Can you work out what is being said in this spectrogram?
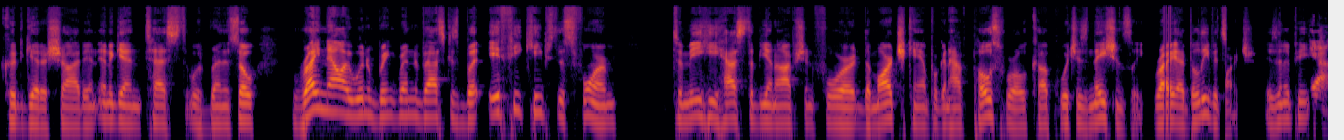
could get a shot in. And again, test with Brendan. So right now, I wouldn't bring Brendan Vasquez, but if he keeps this form, to me, he has to be an option for the March camp. We're going to have post World Cup, which is Nations League, right? I believe it's March, isn't it, Pete? Yeah.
